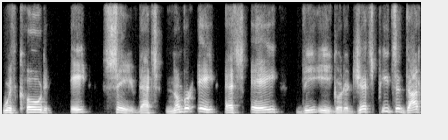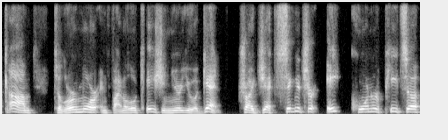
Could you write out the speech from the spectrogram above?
with code 8 SAVE. That's number eight, S A V E. Go to jetspizza.com to learn more and find a location near you. Again, try Jet's signature eight corner pizza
